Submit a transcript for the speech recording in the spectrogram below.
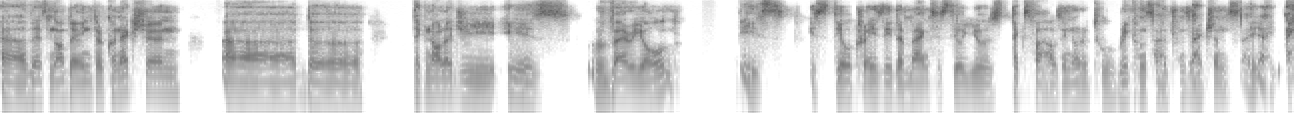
Uh, there's not the interconnection. Uh, the technology is very old. Is is still crazy that banks still use text files in order to reconcile transactions. I, I,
